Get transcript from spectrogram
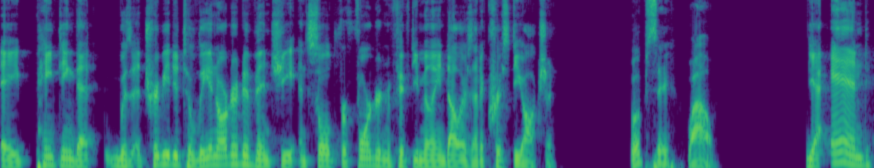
a painting that was attributed to Leonardo da Vinci and sold for $450 million at a Christie auction. Whoopsie! Wow. Yeah, and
